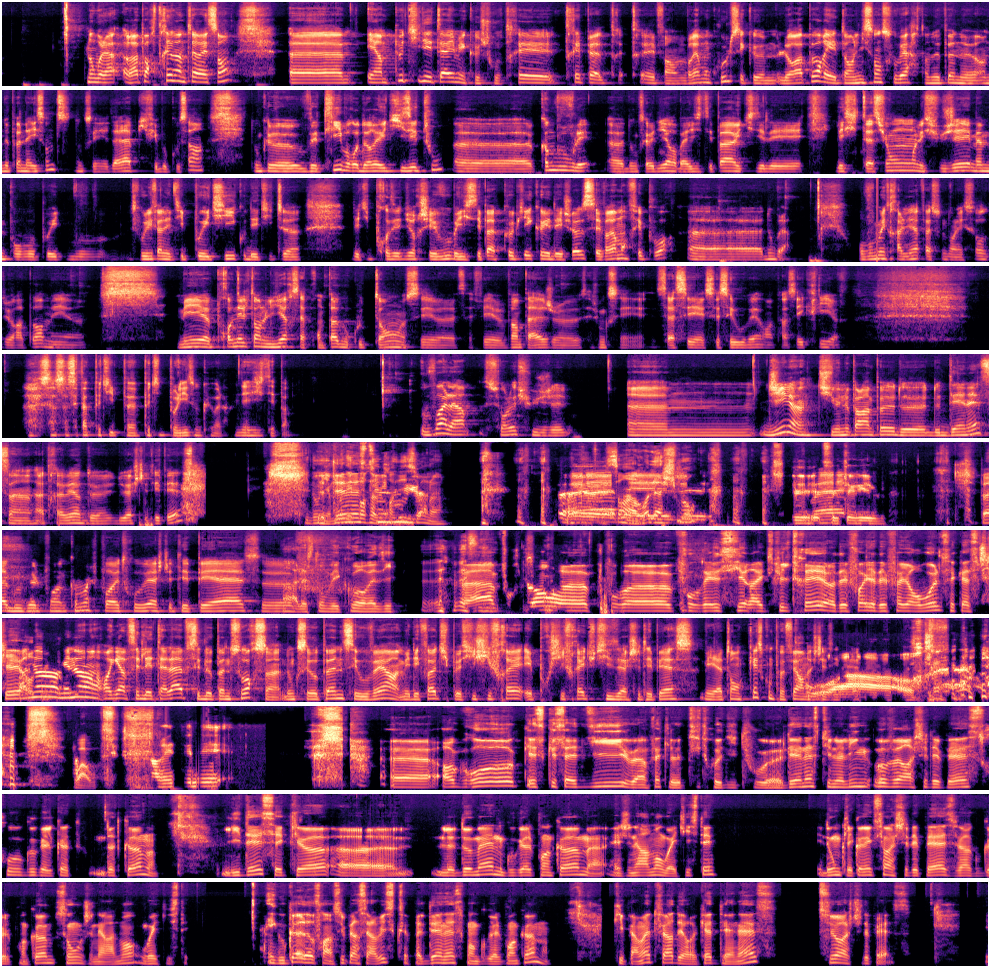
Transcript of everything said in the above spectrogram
Donc voilà, rapport très intéressant. Euh, et un petit détail, mais que je trouve très, très, très, très enfin, vraiment cool, c'est que le rapport est en licence ouverte, en open, en open license. Donc c'est Dalab qui fait beaucoup ça. Hein. Donc euh, vous êtes libre de réutiliser tout euh, comme vous voulez. Euh, donc ça veut dire, bah, n'hésitez pas à utiliser les, les citations, les sujets, même pour vos, vos si vous voulez faire des types poétiques ou des types, des types procédures chez vous, bah, n'hésitez pas à copier-coller des choses. C'est vraiment fait pour. Euh, donc voilà. On vous mettra le lien de toute façon dans les sources du rapport, mais euh, mais euh, prenez le temps de lire, ça prend pas beaucoup de temps, c'est euh, ça fait 20 pages, sachant que c'est assez c'est ouvert, enfin c'est écrit. ça, ça c'est pas petite petite police, donc voilà, n'hésitez pas. Voilà sur le sujet. Euh, Gilles, tu veux nous parler un peu de, de DNS hein, à travers de, de HTTPS Donc, il y a moins la transition là. Ouais, sans un relâchement. C'est ouais. terrible. Je sais pas, Google. Comment je pourrais trouver HTTPS euh... Ah, laisse tomber court, vas-y. ah, pourtant, euh, pour, euh, pour réussir à exfiltrer, euh, des fois il y a des firewalls, c'est casse-pied. Ah non, mais non, regarde, c'est de l'état lab, c'est de l'open source, donc c'est open, c'est ouvert, mais des fois tu peux aussi chiffrer, et pour chiffrer, tu utilises HTTPS. Mais attends, qu'est-ce qu'on peut faire en HTTPS Waouh wow. Arrêtez les euh, en gros, qu'est-ce que ça dit? Ben, En fait, le titre dit tout. Euh, DNS tunneling over HTTPS through google.com. L'idée, c'est que euh, le domaine google.com est généralement whitelisté. Et donc, les connexions HTTPS vers google.com sont généralement whitelistées. Et Google offre un super service qui s'appelle dns.google.com qui permet de faire des requêtes DNS sur HTTPS.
